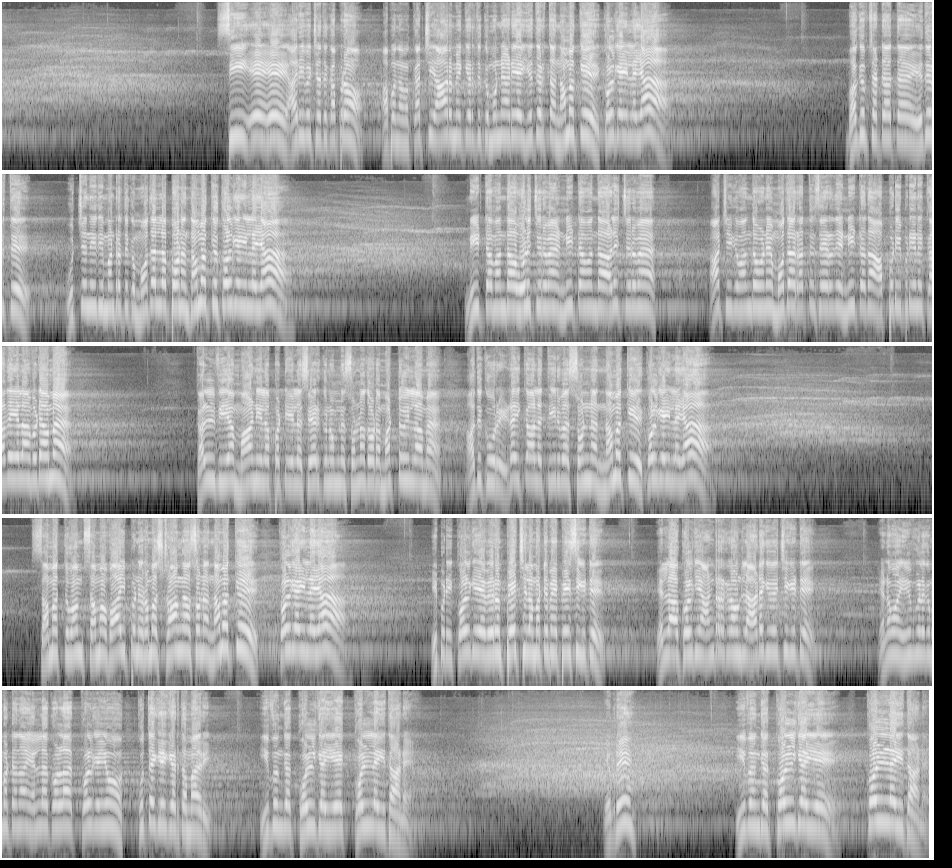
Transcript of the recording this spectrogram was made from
சிஏஏ அறிவிச்சதுக்கு அப்புறம் அப்ப நம்ம கட்சி ஆரம்பிக்கிறதுக்கு முன்னாடியே எதிர்த்த நமக்கு கொள்கை இல்லையா? வகுப்பு சட்டத்தை எதிர்த்து உச்ச நீதிமன்றத்துக்கு முதல்ல போன நமக்கு கொள்கை இல்லையா? நீட்டை வந்தா ஒழிச்சிருவேன் நீட்ட வந்தா அழிச்சிருவேன். ஆட்சிக்கு வந்தவனே முத ரத்து செய்யறது நீட்டை தான் அப்படி இப்படின்னு கதையெல்லாம் விடாம கல்வியை மாநில பட்டியலில் சேர்க்கணும்னு சொன்னதோட மட்டும் இல்லாம அதுக்கு ஒரு இடைக்கால தீர்வை சொன்ன நமக்கு கொள்கை இல்லையா? சமத்துவம் சம வாய்ப்புன்னு ரொம்ப ஸ்ட்ராங்கா சொன்ன நமக்கு கொள்கை இல்லையா? இப்படி கொள்கையை வெறும் பேச்சில் மட்டுமே பேசிக்கிட்டு எல்லா கொள்கையும் அண்டர் கிரவுண்ட்ல அடகி வச்சுக்கிட்டு என்னமோ இவங்களுக்கு மட்டும்தான் எல்லா கொள்ள கொள்கையும் குத்தகைக்கு எடுத்த மாதிரி. இவங்க கொள்கையே கொள்ளை தானே எப்படி? இவங்க கொள்கையே கொள்ளை தானே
